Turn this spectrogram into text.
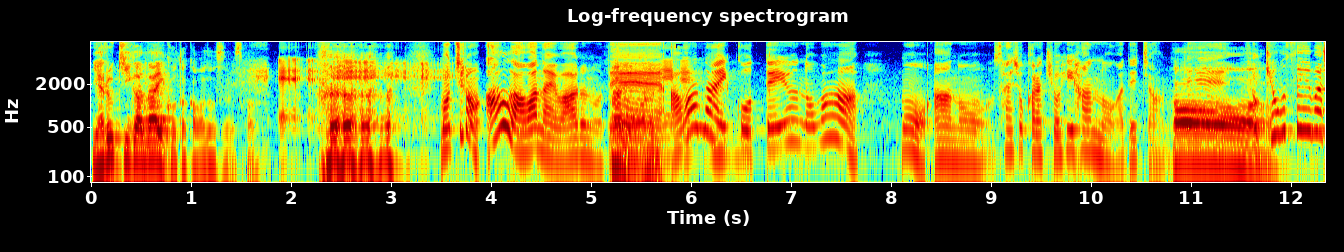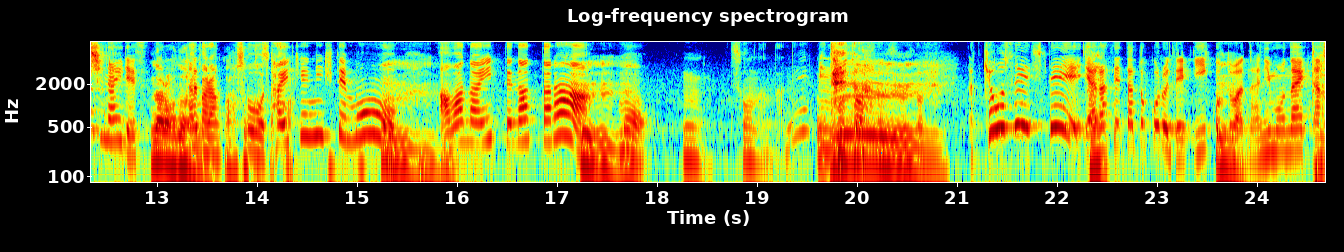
やる気がない子とかはどうするんですか？もちろん合う合わないはあるので、はいはい合わない子っていうのはもうあの最初から拒否反応が出ちゃうのであそう強制はしないです。なるほど。なだからそう体験に来ても、合わないってなったら、もう、うん、そうなんだねみたいな、強制してやらせたところでいいことは何もない、あの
